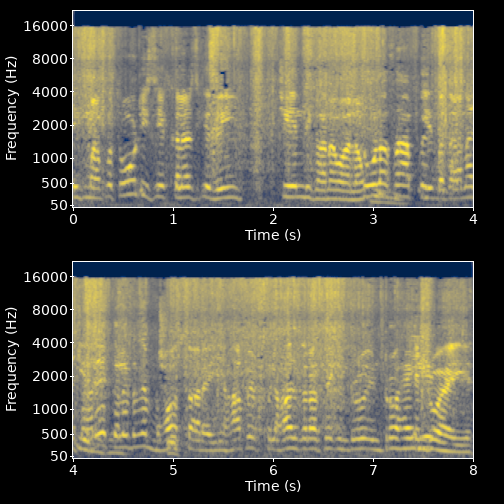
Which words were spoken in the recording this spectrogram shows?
एक मैं आपको थोड़ी सी कलर्स की रेंज चेन दिखाना वाला हूँ। थोड़ा सा आपको ये बताना चाह रहे हैं कलर डिज़ाइन बहुत सारे हैं। यहाँ पे फ़िलहाल जरा से इंट्रो इंट्रो है इंट्रो है ये।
